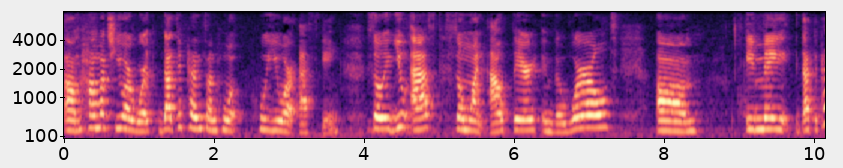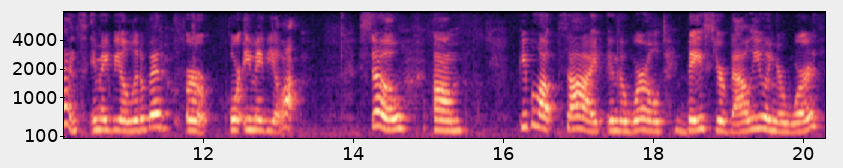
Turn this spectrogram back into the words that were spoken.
um, how much you are worth, that depends on who who you are asking. So if you ask someone out there in the world, um, it may that depends. It may be a little bit or or it may be a lot. So um, people outside in the world base your value and your worth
